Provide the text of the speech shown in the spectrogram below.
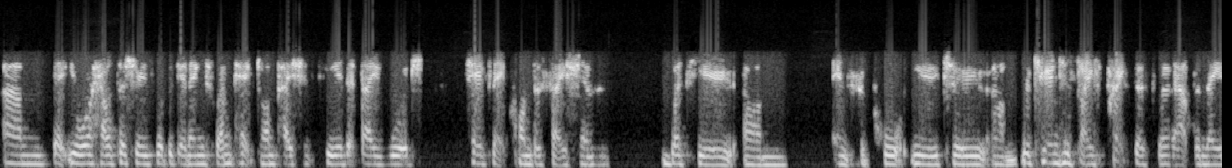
um, that your health issues were beginning to impact on patient care, that they would have that conversation with you um, and support you to um, return to safe practice without the need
